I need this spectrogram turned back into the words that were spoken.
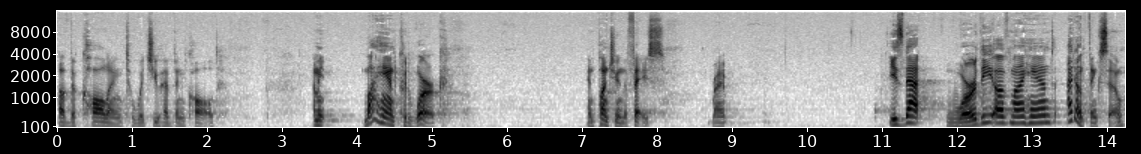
of the calling to which you have been called. I mean, my hand could work and punch you in the face, right? Is that worthy of my hand? I don't think so.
